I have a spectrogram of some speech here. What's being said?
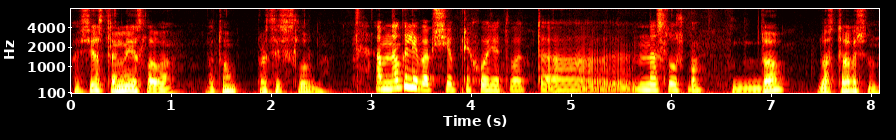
а все остальные слова потом в процессе службы. А много ли вообще приходит вот э, на службу? Да, достаточно.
